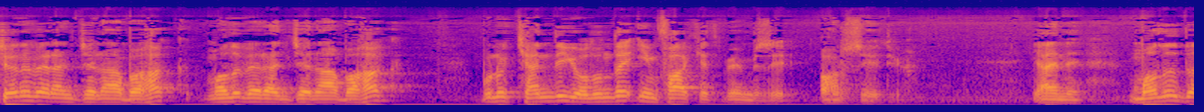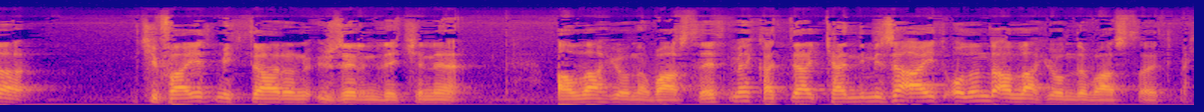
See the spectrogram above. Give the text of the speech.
Canı veren Cenab-ı Hak, malı veren Cenab-ı Hak bunu kendi yolunda infak etmemizi arzu ediyor. Yani malı da kifayet miktarının üzerindekine Allah yoluna vasıta etmek, hatta kendimize ait olanı da Allah yolunda vasıta etmek.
